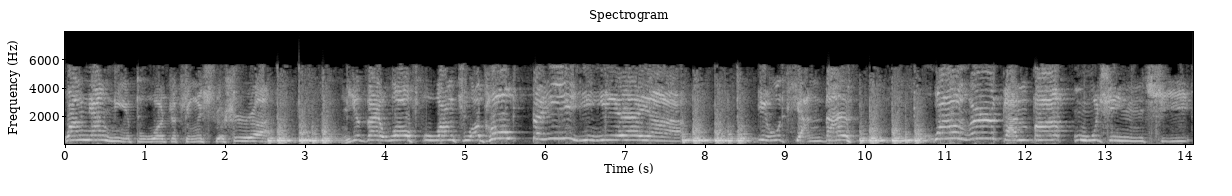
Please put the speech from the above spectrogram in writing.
皇娘，你不知听虚实，你在我父王脚头等一夜呀，有天胆，皇儿敢把母亲欺？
